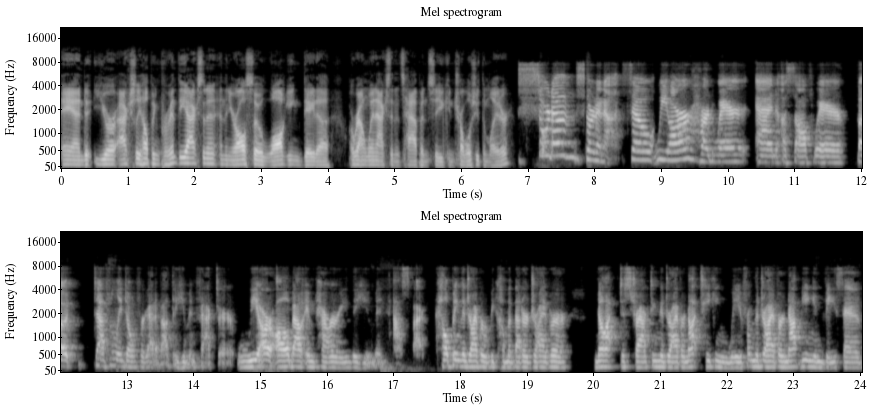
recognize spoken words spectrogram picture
and you're actually helping prevent the accident. And then you're also logging data around when accidents happen so you can troubleshoot them later? Sort of, sort of not. So we are hardware and a software, but definitely don't forget about the human factor. We are all about empowering the human aspect, helping the driver become a better driver, not distracting the driver, not taking away from the driver, not being invasive,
